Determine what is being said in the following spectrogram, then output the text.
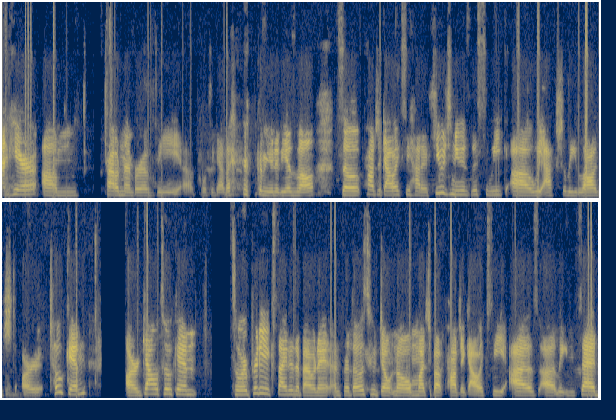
And here, um, proud member of the uh, PoolTogether community as well. So, Project Galaxy had a huge news this week. Uh, we actually launched our token, our GAL token. So, we're pretty excited about it. And for those who don't know much about Project Galaxy, as uh, Leighton said,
